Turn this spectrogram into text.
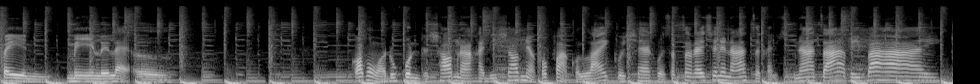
เป็นเมนเลยแหละเออ ก็หวังว่าทุกคนจะชอบนะ ใครที่ชอบเนี่ยก็ฝากกดไลค์ กดแชร์ กด subscribe ช่วยด้วยนะ เจอกันคลิปหน้าจ้า บ๊ายบาย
